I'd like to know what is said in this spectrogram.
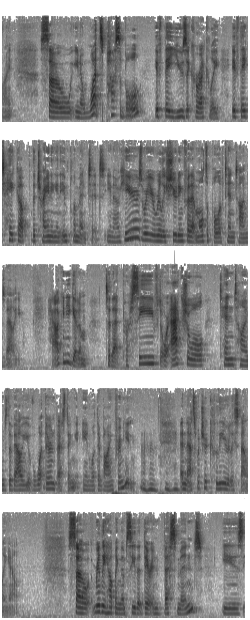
right? So, you know, what's possible if they use it correctly, if they take up the training and implement it? You know, here's where you're really shooting for that multiple of 10 times value. How can you get them to that perceived or actual 10 times the value of what they're investing in what they're buying from you? Mm-hmm, mm-hmm. And that's what you're clearly spelling out. So, really helping them see that their investment is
